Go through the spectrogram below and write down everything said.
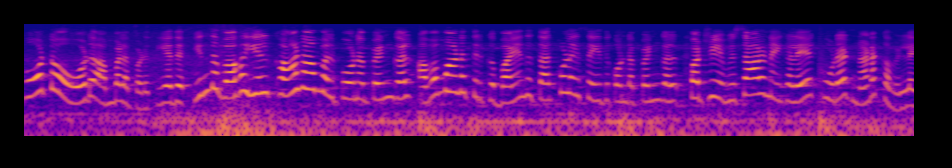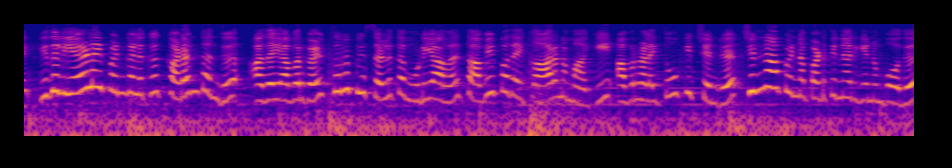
போட்டோவோடு அம்பலப்படுத்தியது. இந்த வகையில் காணாமல் போன பெண்கள் அவமானத்திற்கு பயந்து தற்கொலை செய்து கொண்ட பெண்கள் பற்றிய விசாரணைகளே கூட நடக்கவில்லை. இதில் ஏழை பெண்களுக்கு கடன் தந்து அதை அவர்கள் திருப்பி செலுத்த முடியாமல் தவிப்பதை காரணமாக்கி அவர்களை தூக்கிச் சென்று சின்ன பின்னப்படுத்தினர் எனும் போது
